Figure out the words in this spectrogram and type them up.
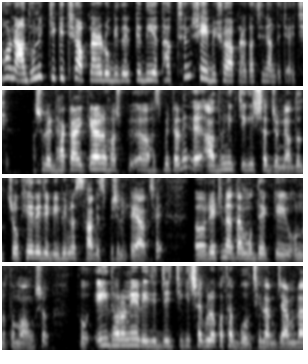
ধরনের আধুনিক চিকিৎসা আপনারা রোগীদেরকে দিয়ে থাকছেন সেই বিষয়ে আপনার কাছে জানতে চাইছি। আসলে ঢাকা আই কেয়ার হসপিটালে আধুনিক চিকিৎসার জন্য, অর্থাৎ চোখের এই যে বিভিন্ন সাব স্পেশালিটি আছে রেটিনা তার মধ্যে একটি অন্যতম অংশ। তো এই ধরনের এই যে- যে চিকিৎসাগুলোর কথা বলছিলাম যে আমরা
